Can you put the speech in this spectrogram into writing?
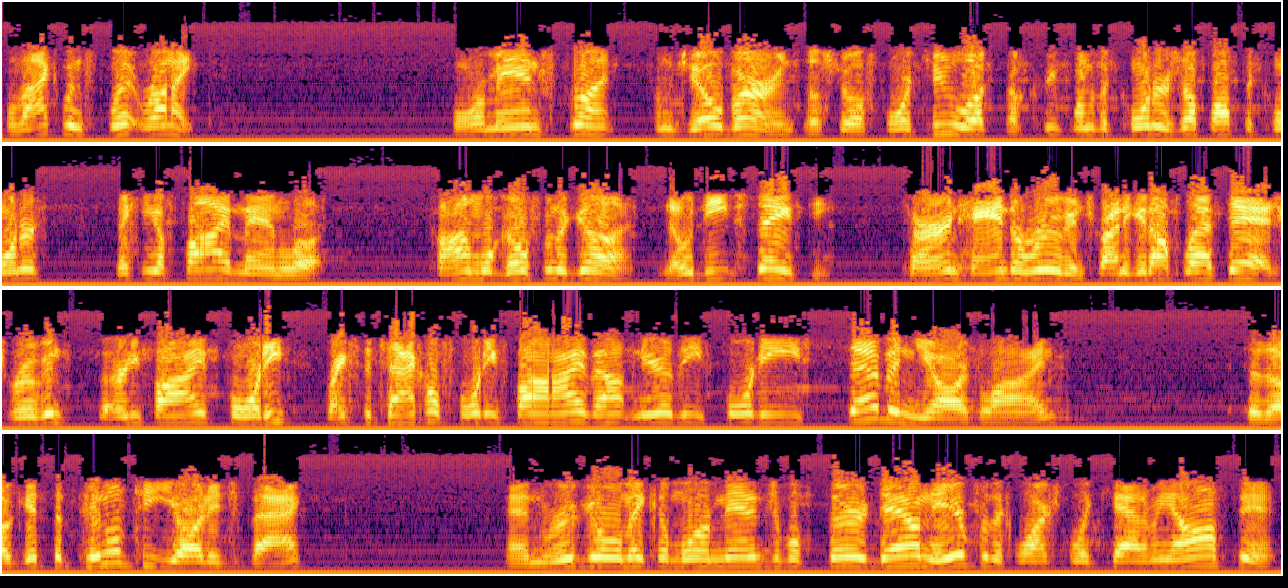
Blackman split right. Four-man front from Jo Byrns. They'll show a 4-2 look. They'll creep one of the corners up off the corner, making a five-man look. Kahn will go from the gun. No deep safety. Turn, hand to Rugen, trying to get off left edge. Rugen, 35, 40, breaks the tackle, 45, out near the 47-yard line. So they'll get the penalty yardage back, and Rugen will make a more manageable third down here for the Clarksville Academy offense.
